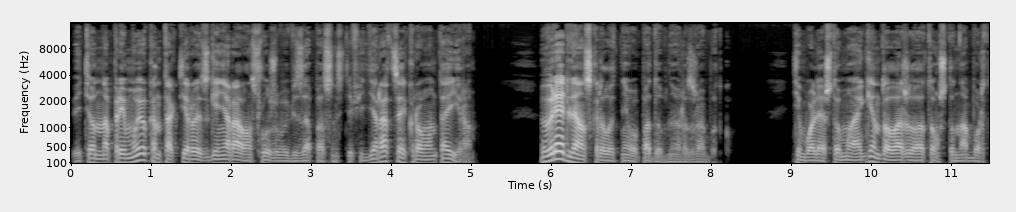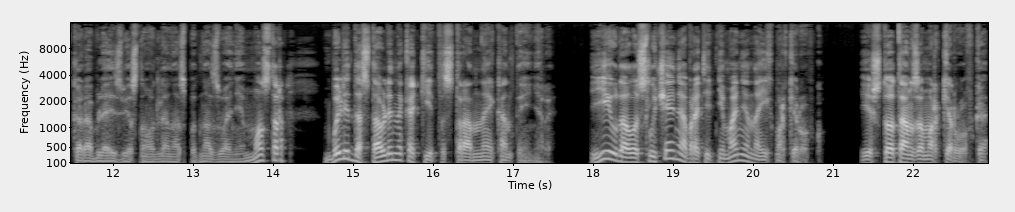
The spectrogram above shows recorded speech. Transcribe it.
Ведь он напрямую контактирует с генералом службы безопасности Федерации Кромом Таиром. Вряд ли он скрыл от него подобную разработку. Тем более, что мой агент доложил о том, что на борт корабля, известного для нас под названием «Монстр», были доставлены какие-то странные контейнеры. Ей удалось случайно обратить внимание на их маркировку. «И что там за маркировка?»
